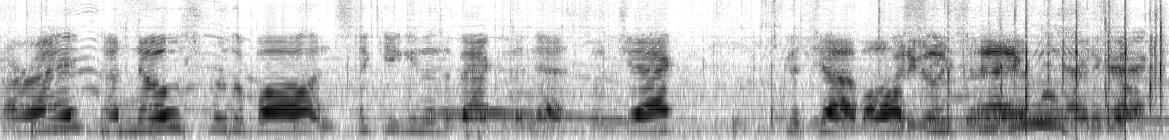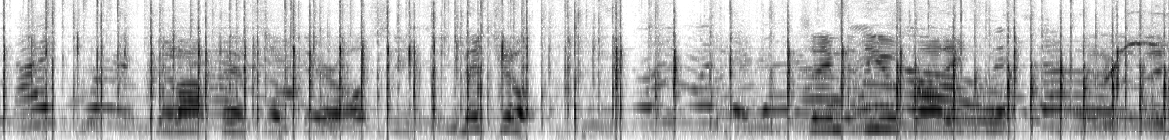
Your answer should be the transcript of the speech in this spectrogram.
all right? A nose for the ball and sticking it in the back of the net. So, Jack, good job all season. Way to go. Good offense up there all season. Mitchell, same with you, buddy.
